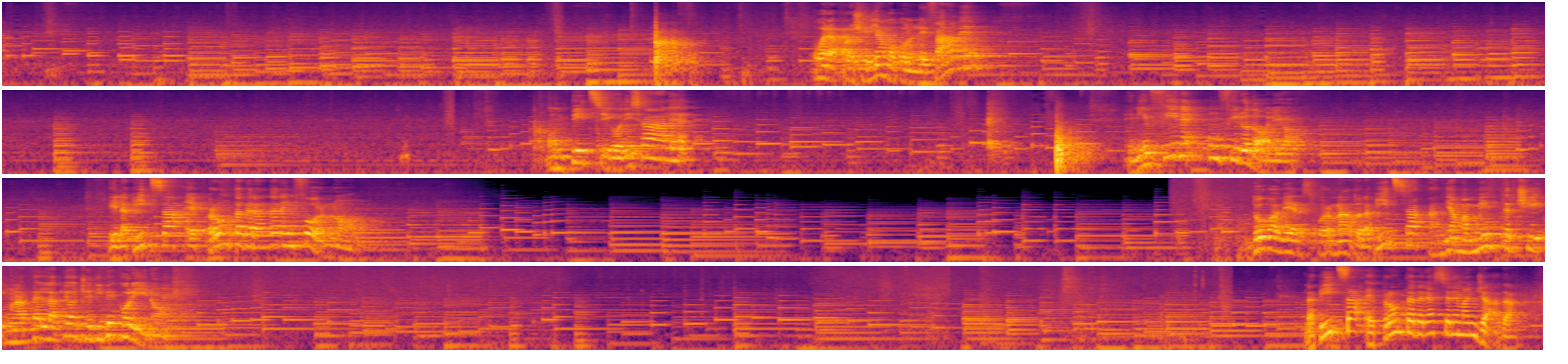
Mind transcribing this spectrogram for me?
Ora procediamo con le fave un pizzico di sale. Ed infine un filo d'olio. E la pizza è pronta per andare in forno. Dopo aver sfornato la pizza andiamo a metterci una bella pioggia di pecorino La pizza è pronta per essere mangiata.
